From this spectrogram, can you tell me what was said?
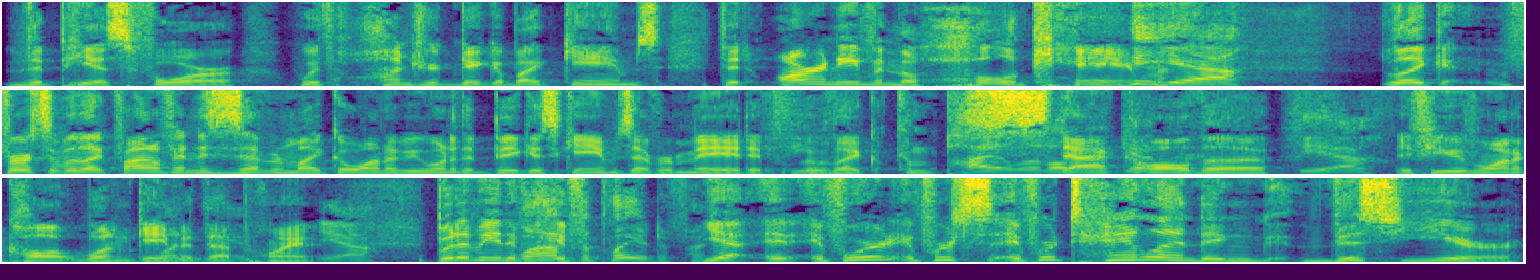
the PS4 with 100 gigabyte games that aren't even the whole game. Yeah. Like first of all, like Final Fantasy VII might go on to be one of the biggest games ever made if, you like compile it all stack all, the. Yeah. If you even want to call it one game One at that game, point, yeah. But I mean, if, We'll have if- to play it to find yeah, if we're if we're if we're tail ending this year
